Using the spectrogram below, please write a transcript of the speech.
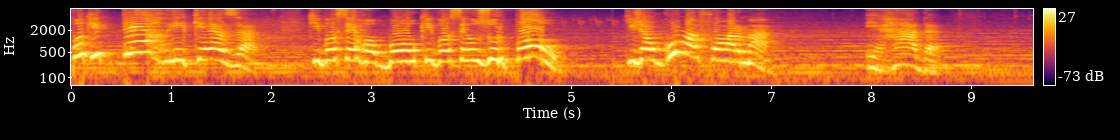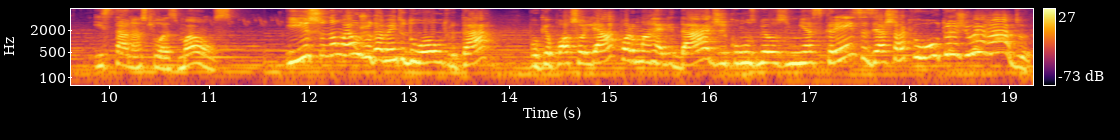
Porque ter riqueza que você roubou, que você usurpou, que de alguma forma errada está nas tuas mãos. E isso não é o julgamento do outro, tá? Porque eu posso olhar para uma realidade com os meus minhas crenças e achar que o outro agiu errado.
